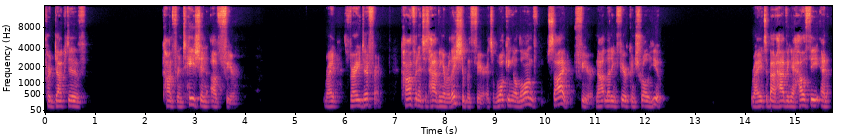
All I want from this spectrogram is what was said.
productive confrontation of fear. Right? It's very different. Confidence is having a relationship with fear. It's walking alongside fear, not letting fear control you. right? It's about having a healthy and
